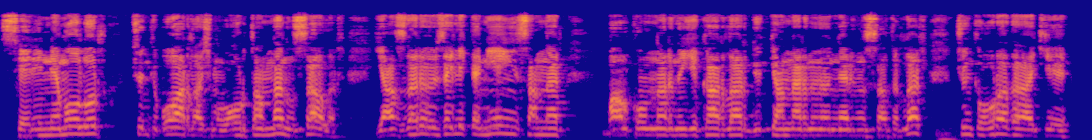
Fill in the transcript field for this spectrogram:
serinleme olur. Çünkü buharlaşma ortamdan ısı alır. Yazları özellikle niye insanlar balkonlarını yıkarlar, dükkanlarının önlerini ıslatırlar. Çünkü oradaki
